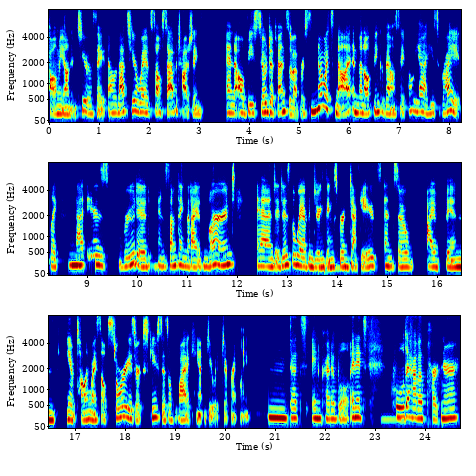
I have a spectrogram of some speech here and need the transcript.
call me on it too and say, Oh, that's your way of self sabotaging. And I'll be so defensive at first. No, it's not. And then I'll think about it and say, Oh, yeah, he's right. Like mm-hmm. that is rooted in something that I had learned. And it is the way I've been doing things for decades. And so I've been, you know, telling myself stories or excuses of why I can't do it differently. Mm, that's incredible. And it's cool to have a partner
